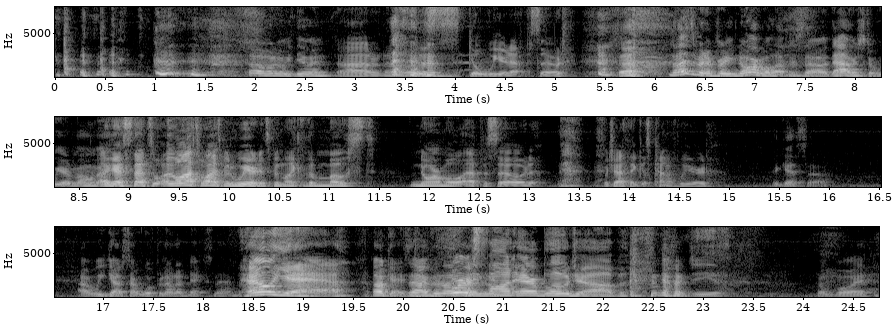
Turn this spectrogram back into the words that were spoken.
oh, what are we doing? I don't know. This is a weird episode. No, that's been a pretty normal episode. That was just a weird moment. I guess that's well. That's why it's been weird. It's been like the most normal episode, which I think is kind of weird. I guess so. Uh, we gotta start whipping out our dicks now. Hell yeah! Okay, so I've been First on air blowjob. oh jeez. Oh boy.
